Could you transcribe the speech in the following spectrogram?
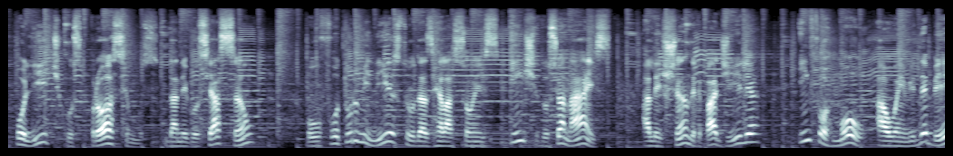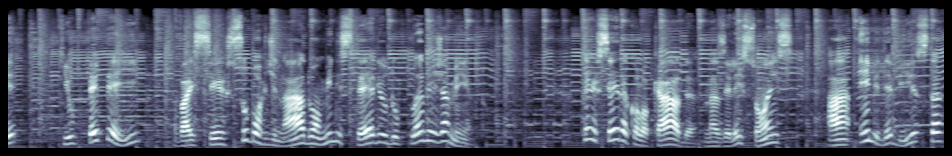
políticos próximos da negociação, o futuro ministro das Relações Institucionais, Alexandre Padilha, informou ao MDB que o PPI vai ser subordinado ao Ministério do Planejamento. Terceira colocada nas eleições, a MDBista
